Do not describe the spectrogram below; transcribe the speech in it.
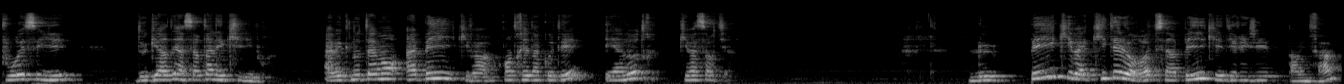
pour essayer de garder un certain équilibre, avec notamment un pays qui va rentrer d'un côté et un autre qui va sortir. Le pays qui va quitter l'Europe, c'est un pays qui est dirigé par une femme.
